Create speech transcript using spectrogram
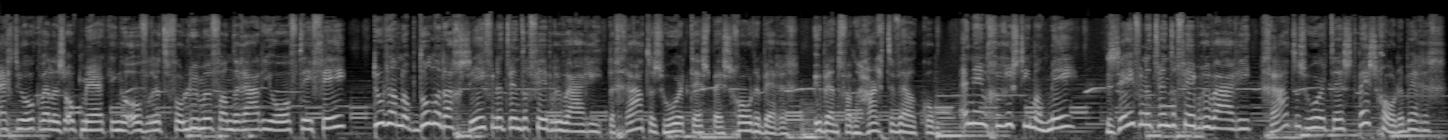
Krijgt u ook wel eens opmerkingen over het volume van de radio of tv? Doe dan op donderdag 27 februari de gratis hoortest bij Schoneberg. U bent van harte welkom. En neem gerust iemand mee. 27 februari, gratis hoortest bij Schoneberg.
